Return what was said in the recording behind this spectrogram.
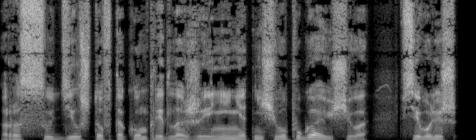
Рассудил, что в таком предложении нет ничего пугающего, всего лишь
